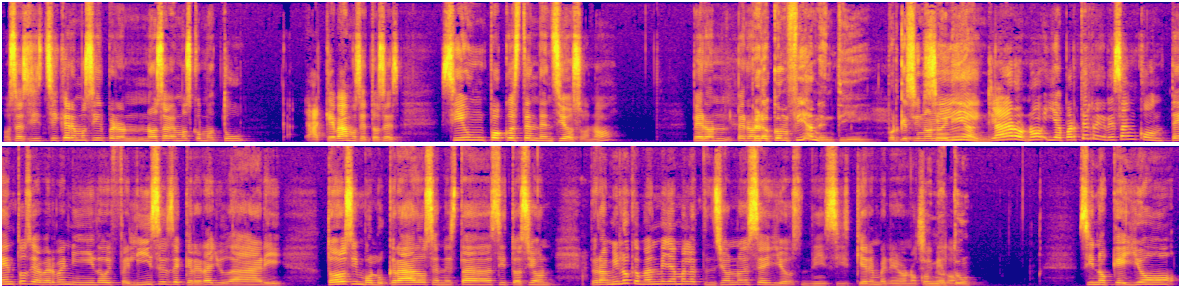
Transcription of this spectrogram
O sea, sí, sí queremos ir, pero no sabemos como tú a qué vamos. Entonces, sí un poco es tendencioso, ¿no? Pero, pero, Pero confían en ti, porque si no, no sí, irían. claro, ¿no? Y aparte regresan contentos de haber venido y felices de querer ayudar y todos involucrados en esta situación. Pero a mí lo que más me llama la atención no es ellos, ni si quieren venir o no Sino conmigo, tú. sino que yo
